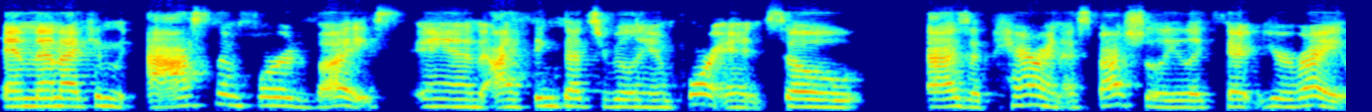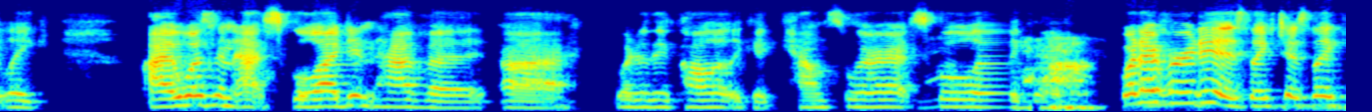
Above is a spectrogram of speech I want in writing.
And then I can ask them for advice. And I think that's really important. So as a parent, especially, like that you're right. Like I wasn't at school. I didn't have a uh, what do they call it? Like a counselor at school, like whatever it is. Like just like,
